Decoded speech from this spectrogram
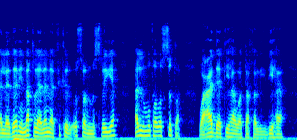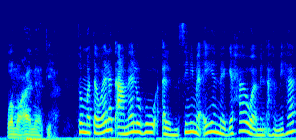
اللذان نقلا لنا فكر الأسرة المصرية المتوسطة وعاداتها وتقاليدها ومعاناتها. ثم توالت أعماله السينمائية الناجحة ومن أهمها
